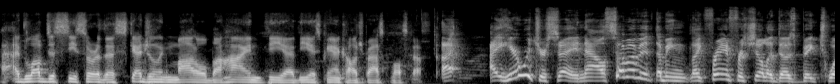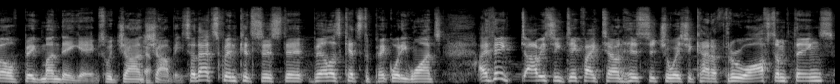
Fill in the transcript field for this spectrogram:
I'd love to see sort of the scheduling model behind the uh, the ESPN college basketball stuff. I I hear what you're saying. Now, some of it, I mean, like Fran Fraschilla does Big 12, Big Monday games with Jon Sciambi. So that's been consistent. Bilas gets to pick what he wants. I think, obviously, Dick Vitale and his situation kind of threw off some things.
